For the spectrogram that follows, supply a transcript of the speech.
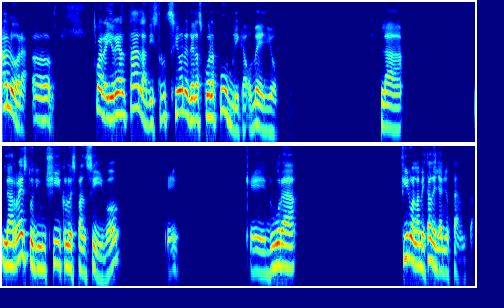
Allora, uh, guarda, in realtà la distruzione della scuola pubblica, o meglio, l'arresto di un ciclo espansivo eh, che dura fino alla metà degli anni Ottanta,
